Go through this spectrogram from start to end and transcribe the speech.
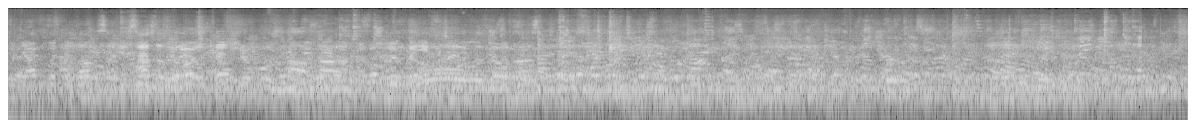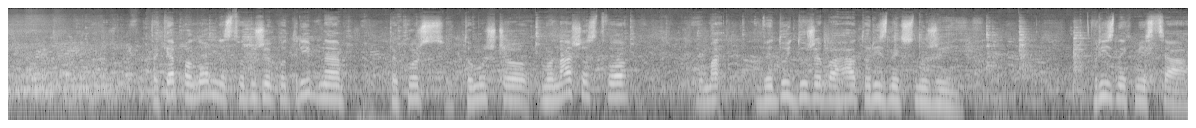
Подякувати вам за візит, за те, що ви приїхали Таке паломництво дуже потрібне також, тому що монашество ведуть дуже багато різних служінь в різних місцях.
